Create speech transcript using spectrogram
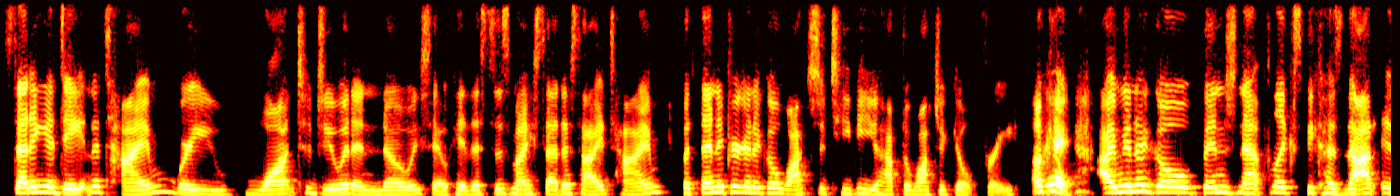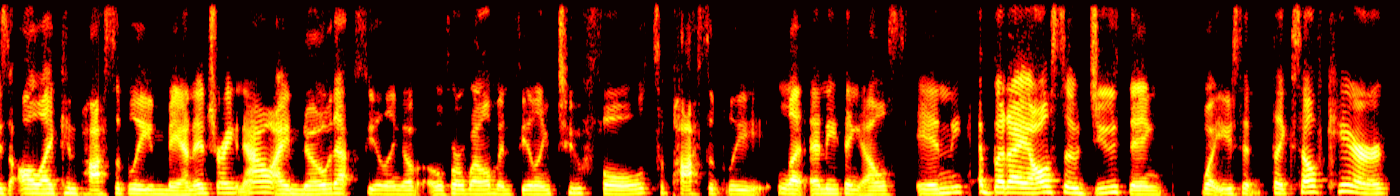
Setting a date and a time where you want to do it and know you say, okay, this is my set aside time. But then if you're going to go watch the TV, you have to watch it guilt free. Okay, yeah. I'm going to go binge Netflix because that is all I can possibly manage right now. I know that feeling of overwhelm and feeling too full to possibly let anything else in. But I also do think what you said, like self care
